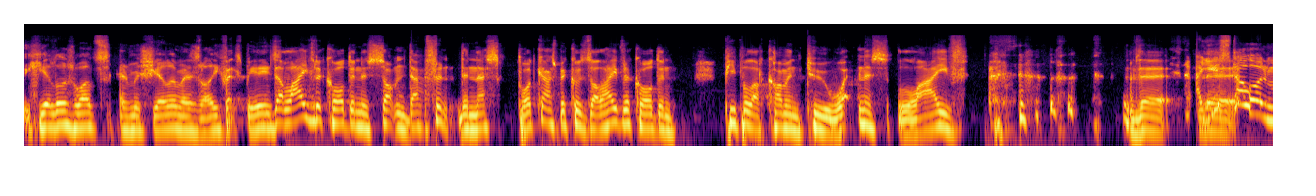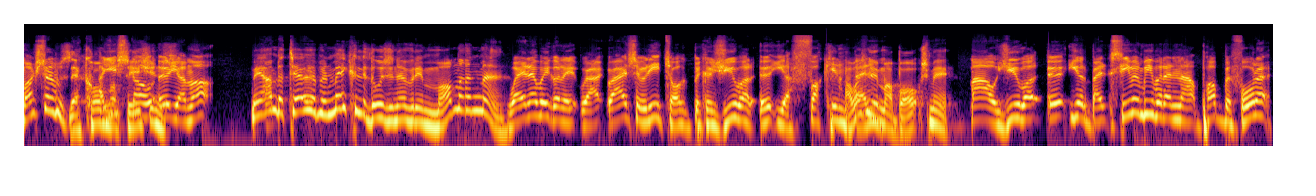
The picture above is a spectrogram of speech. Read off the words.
hear those words and we share them as life experience. the live recording is something different than this podcast because the live recording people are coming to witness live the Are you still on mushrooms? the Are you still conversations. out your nut? Mate, I'm to tell you, I've been making those in every morning, man. When are we going to? Actually, we need to talk because you were out your fucking I wasn't in my box, mate. Mal, you were out your bin. See, when we were in that pub before it,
